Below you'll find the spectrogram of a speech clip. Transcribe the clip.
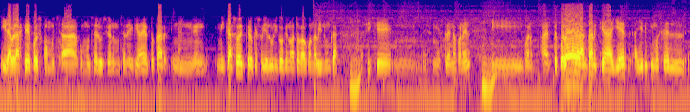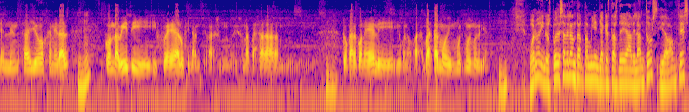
y la verdad es que pues con mucha con mucha ilusión y mucha alegría de tocar. En, mi caso creo que soy el único que no ha tocado con David nunca así que mm, es mi estreno con él. Y bueno te puedo adelantar que ayer ayer hicimos el, el ensayo general con David y, fue alucinante es, es, una pasada tocar con él y, bueno, va, a estar muy, muy, muy, muy bien. Bueno, y nos puedes adelantar también, ya que estás de adelantos y de avances,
